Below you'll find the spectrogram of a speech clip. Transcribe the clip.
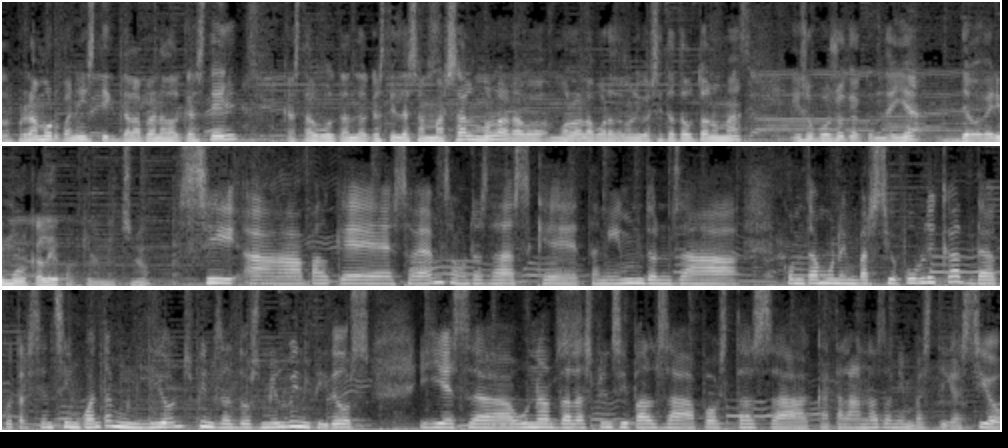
el programa urbanístic de la plana del castell, que està al voltant del castell de Sant Marçal, molt a la, molt a la vora de la Universitat Autònoma, i suposo que, com deia, deu haver-hi molt caler per aquí al mig, no? Sí, uh, pel que sabem, segons les dades que tenim, doncs uh, compta amb una inversió pública de 450 milions fins al 2022 i és uh, una de les principals apostes uh, catalanes en investigació.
